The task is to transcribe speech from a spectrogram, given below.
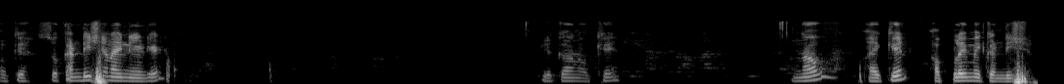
Okay. So condition I needed. Click on OK. Now I can apply my condition.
